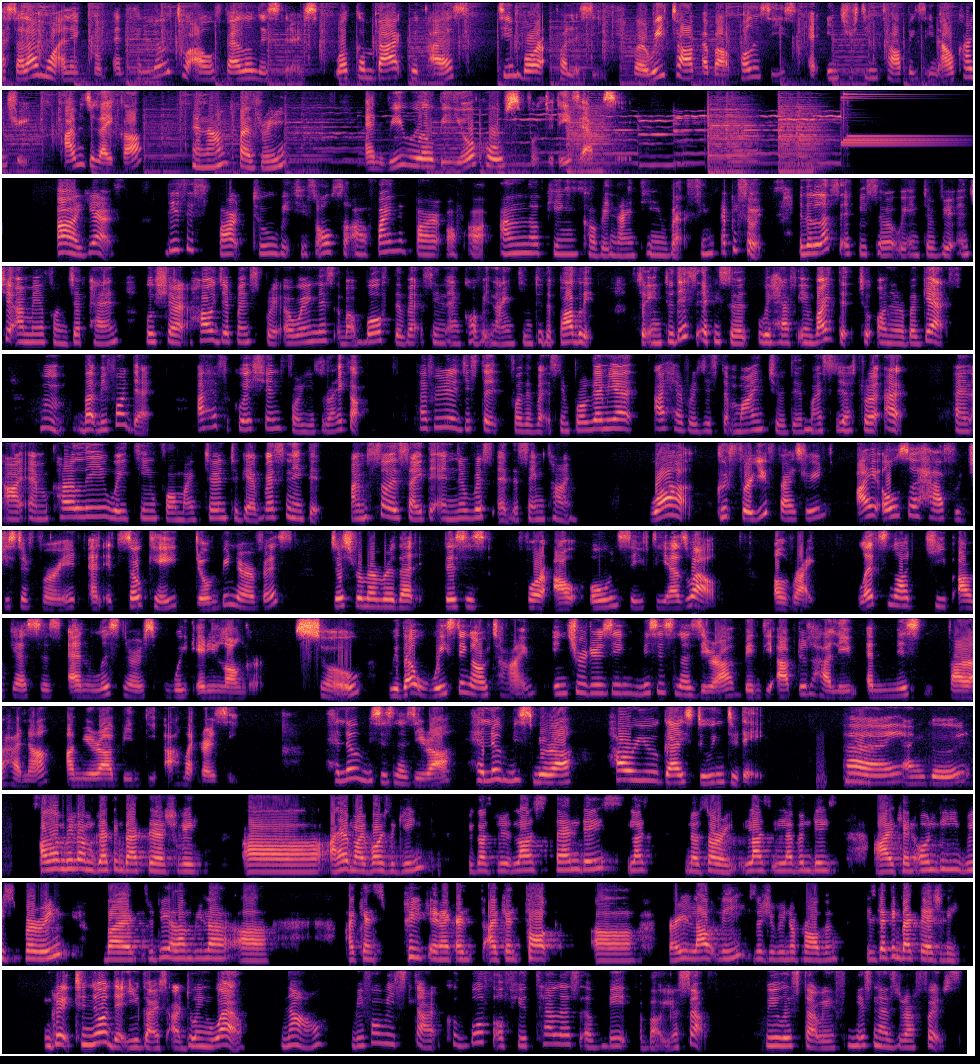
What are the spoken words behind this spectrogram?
Assalamualaikum and hello to our fellow listeners. Welcome back with us, Team Borak Policy, where we talk about policies and interesting topics in our country. I'm Zulaika. And I'm Fazri. And we will be your hosts for today's episode. Ah, yes. This is part two, which is also our final part of our Unlocking COVID 19 Vaccine episode. In the last episode, we interviewed Encik Amir from Japan, who shared how Japan spread awareness about both the vaccine and COVID 19 to the public. So, in today's episode, we have invited two honorable guests. Hmm, but before that, I have a question for you, Zulaika. Have you registered for the vaccine program yet? I have registered mine through the MySejahtera app and I am currently waiting for my turn to get vaccinated. I'm so excited and nervous at the same time. Wow, good for you, Fazrin. I also have registered for it, and it's okay. Don't be nervous. Just remember that this is for our own safety as well. All right, let's not keep our guests and listeners wait any longer. So, Without wasting our time, introducing Mrs. Nazira binti Abdul Halim and Miss Farahana Amira binti Ahmad Razi. Hello, Mrs. Nazira. Hello, Miss Mira. How are you guys doing today? Hi, I'm good. Alhamdulillah, I'm getting better actually. Uh, I have my voice again because the last 10 days, last no, sorry, last 11 days, I can only whispering. But today, Alhamdulillah, uh, I can speak and I can I can talk uh, very loudly, so there should be no problem. It's getting better actually. Great to know that you guys are doing well. Now, before we start, could both of you tell us a bit about yourself? We will start with Miss Nazira first.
